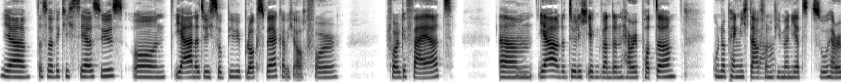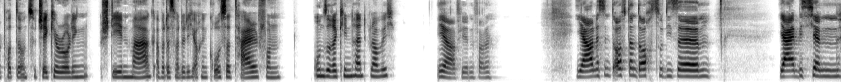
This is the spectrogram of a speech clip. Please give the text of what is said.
ja, das war wirklich sehr süß. Und ja, natürlich so Bibi Blocksberg habe ich auch voll, voll gefeiert. Ähm, mhm. Ja, und natürlich irgendwann dann Harry Potter. Unabhängig davon, Klar. wie man jetzt zu Harry Potter und zu J.K. Rowling stehen mag, aber das war natürlich auch ein großer Teil von unserer Kindheit, glaube ich. Ja, auf jeden Fall. Ja, und es sind oft dann doch so diese, ja, ein bisschen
